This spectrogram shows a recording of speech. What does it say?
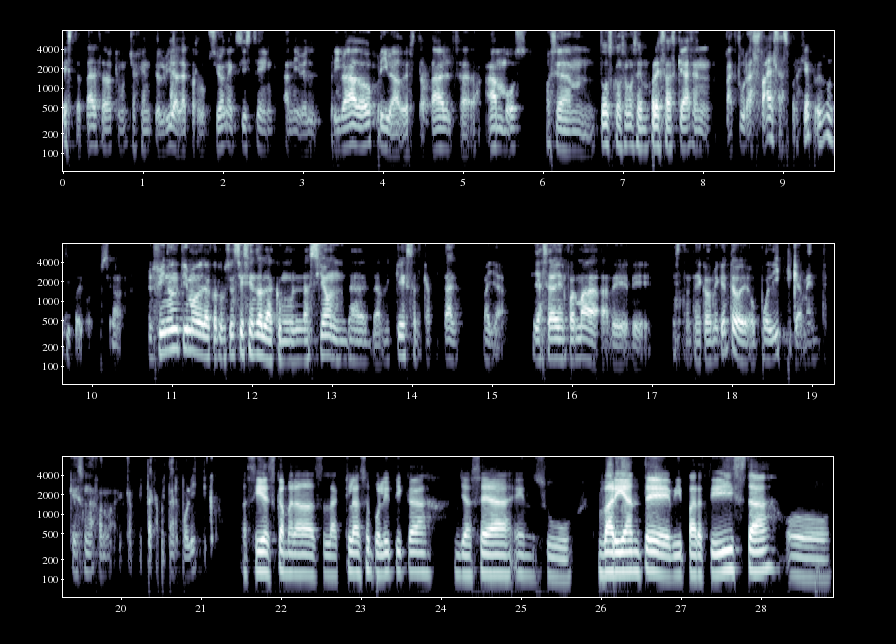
estatal, es algo que mucha gente olvida. La corrupción existe a nivel privado, privado estatal, o sea, ambos. O sea, mm, todos conocemos empresas que hacen facturas falsas, por ejemplo, es un tipo de corrupción. El fin último de la corrupción sigue siendo la acumulación, la, la riqueza, el capital, vaya, ya sea en forma de, de económicamente o, o políticamente, que es una forma de capital, capital político. Así es, camaradas, la clase política, ya sea en su variante bipartidista o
